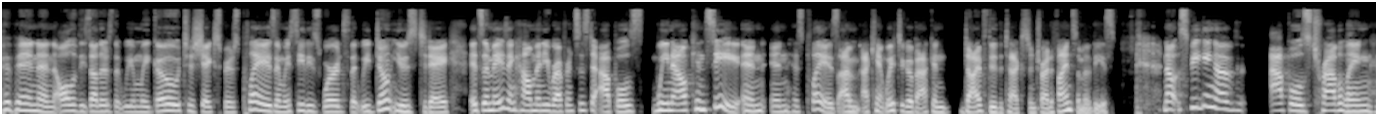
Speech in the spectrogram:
pippin and all of these others that when we go to Shakespeare's plays and we see these words that we don't use today, it's amazing how many references to apples we now can see in, in his plays. I'm, I can't wait to go back and dive through the text and try to find some of these. Now, speaking of apples traveling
